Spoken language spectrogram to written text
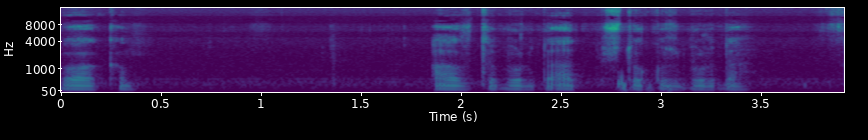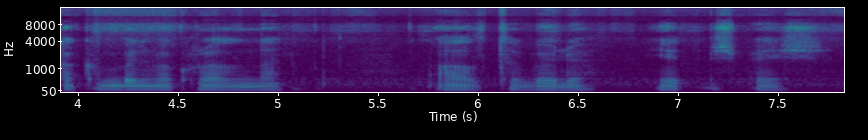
Bu akım 6 burada 69 burada. Akım bölme kuralından 6 bölü 75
